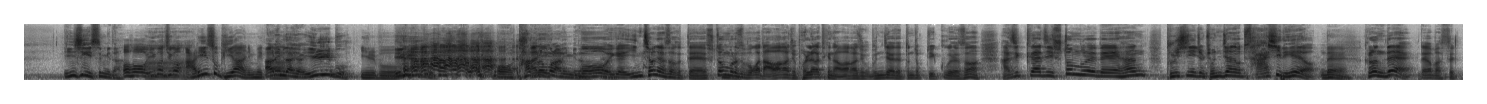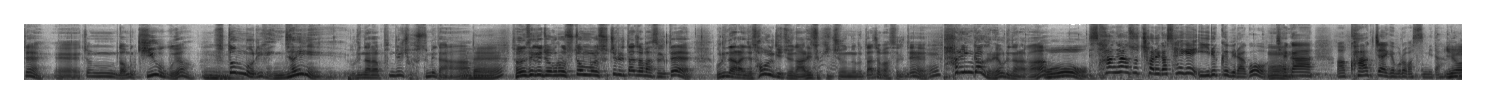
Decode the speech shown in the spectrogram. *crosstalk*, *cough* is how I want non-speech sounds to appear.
인식이 있습니다. 어허 이거 지금 아리수 비하 아닙니까? 아닙니다. 아니요. 일부. 일부. 일부. *laughs* 어, 다 그런 건 아닙니다. 뭐 이게 인천에서 그때 수돗물에서 뭐가 나와가지고 벌레 같은 게 나와가지고 문제가 됐던 적도 있고 그래서 아직까지 수돗물에 대한 불신이 좀 존재하는 것도 사실이에요. 네. 그런데 내가 봤을 때 좀 너무 기우고요. 수돗물이 굉장히 우리나라 품질이 좋습니다. 네. 전 세계적으로 수돗물 수질을 따져봤을 때 우리나라 이제 서울 기준, 아리수 기준으로 따져봤을 때 네. 8인가 그래요 우리나라가. 오. 상하수 처리가 세계 1위급이라고 어. 제가 어, 과학자에게 물어봤습니다. 이야.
